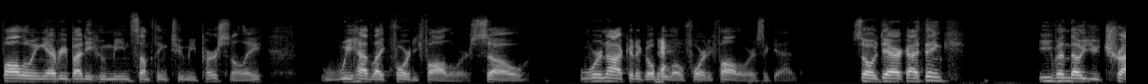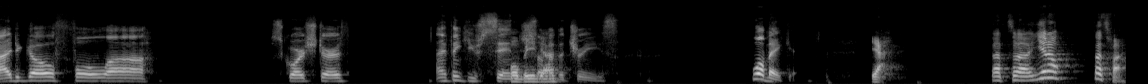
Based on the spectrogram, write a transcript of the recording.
following everybody who means something to me personally, we had like 40 followers. So we're not going to go Yeah. below 40 followers again. So Derek, I think even though you tried to go full uh scorched earth, I think you singed some down? of the trees. We'll make it. yeah, that's uh, you know, that's fine.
